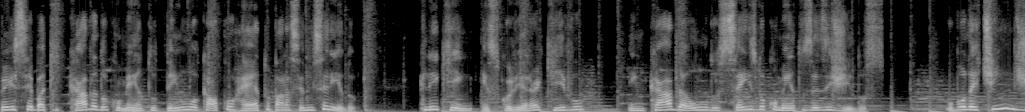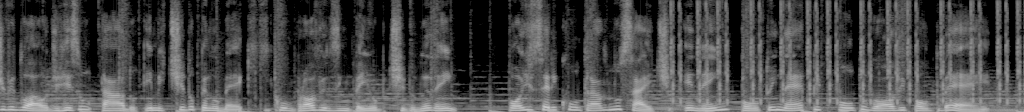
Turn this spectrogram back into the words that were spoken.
Perceba que cada documento tem um local correto para ser inserido. Clique em Escolher arquivo em cada um dos seis documentos exigidos. O boletim individual de resultado emitido pelo MEC que comprove o desempenho obtido no Enem pode ser encontrado no site enem.inep.gov.br.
